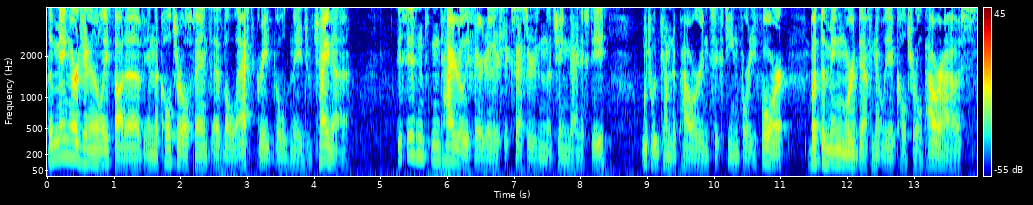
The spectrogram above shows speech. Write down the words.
The Ming are generally thought of, in the cultural sense, as the last great golden age of China. This isn't entirely fair to their successors in the Qing Dynasty, which would come to power in 1644, but the Ming were definitely a cultural powerhouse.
